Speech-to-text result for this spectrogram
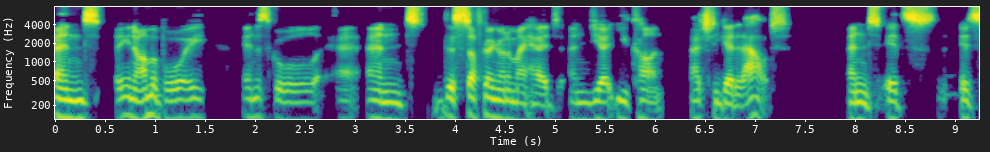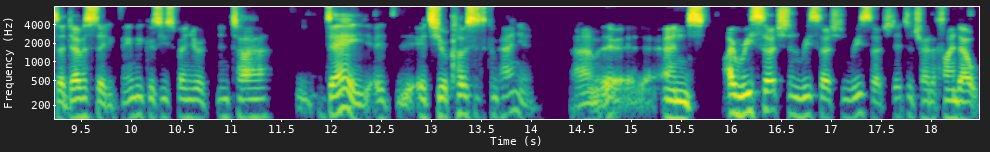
And you know, I'm a boy in a school, and there's stuff going on in my head, and yet you can't actually get it out and it's it's a devastating thing because you spend your entire day it, it's your closest companion um, eh, and i researched and researched and researched it to try to find out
